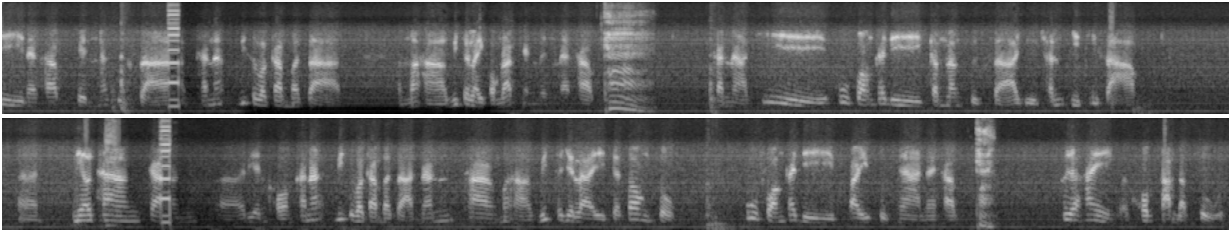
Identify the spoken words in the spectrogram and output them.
ดีนะครับ เป็นนักศึกษาคณะวิศวกรรมศาสตร์ มหาวิทยาลัยของรัฐแห่งหนึ่งนะครับค่ะ ขณะที่ผู้ฟ้องคดีกำลังศึกษาอยู่ชั้นปีที่สามอ่าแนวทางการเอ่อเรียนของคณะวิศวกรรมศาสตร์นั้น ทางมหาวิทยาลัยจะต้องส่งผู้ฟ้องคดีไปฝึกงานนะครับค่ะเพื่อให้ครบตามหลักสูตร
